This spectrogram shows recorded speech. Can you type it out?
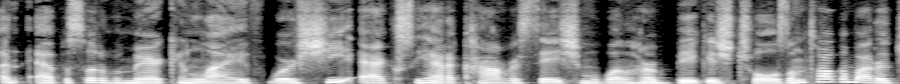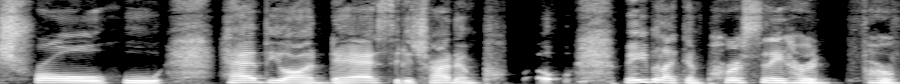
an episode of American Life where she actually had a conversation with one of her biggest trolls. I'm talking about a troll who had the audacity to try to imp- oh, maybe like impersonate her her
